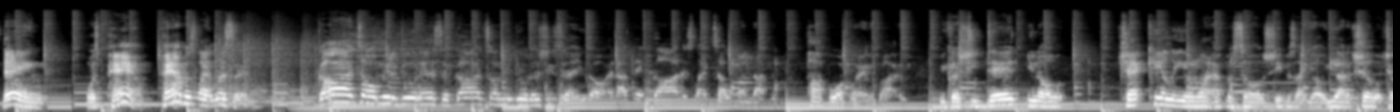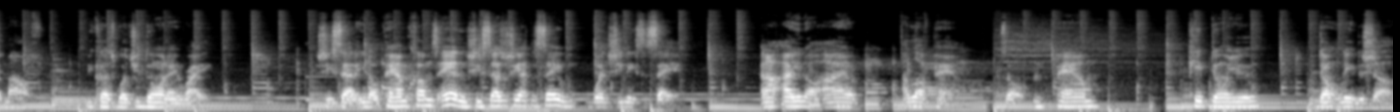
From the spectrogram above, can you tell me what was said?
thing was Pam. Pam is like, listen, God told me to do this, and God told me to do this. She said, you know, and I think God is like telling her not to pop off on anybody because she did, you know, check Kiely in one episode. She was like, "Yo, you gotta chill with your mouth because what you're doing ain't right." She said, "You know, Pam comes in. And she says what she has to say when she needs to say it." And I, I you know, I, I love Pam. So Pam, keep doing you. Don't leave the show.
